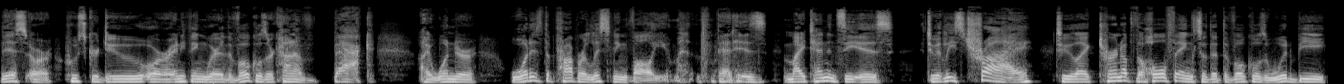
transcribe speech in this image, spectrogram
this or Husker Du or anything where the vocals are kind of back, I wonder what is the proper listening volume. that is, my tendency is to at least try to like turn up the whole thing so that the vocals would be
